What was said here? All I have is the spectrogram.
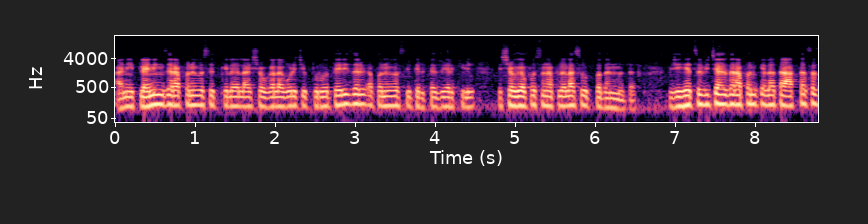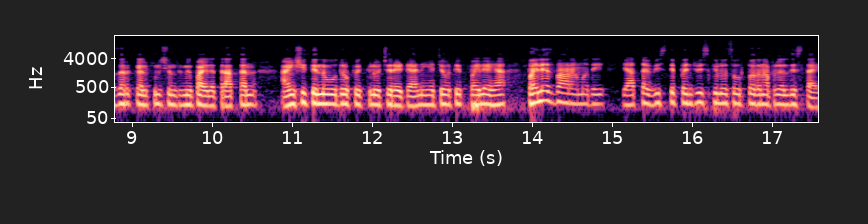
आणि प्लॅनिंग जर आपण व्यवस्थित केलं ला शेवगा लागवडीची पूर्वतयारी जर आपण व्यवस्थितरित्या जर केली तर शेवग्यापासून आपल्याला असं उत्पादन मिळतं. म्हणजे ह्याचा विचार जर आपण केला तर आत्ताचा जर कॅल्क्युलेशन तुम्ही पाहिलं तर आत्ता ऐंशी ते नव्वद रुपये किलोचे रेट आहे. आणि याच्यावरती पहिल्या ह्या पहिल्याच भारामध्ये या आता वीस ते पंचवीस किलोचं उत्पादन आपल्याला दिसत आहे.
